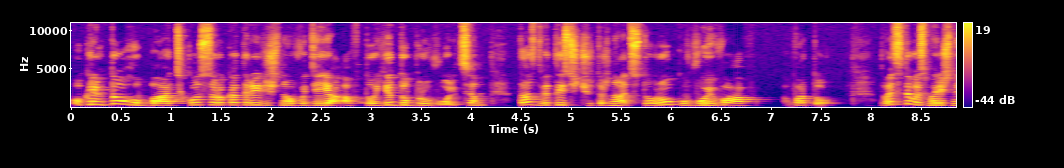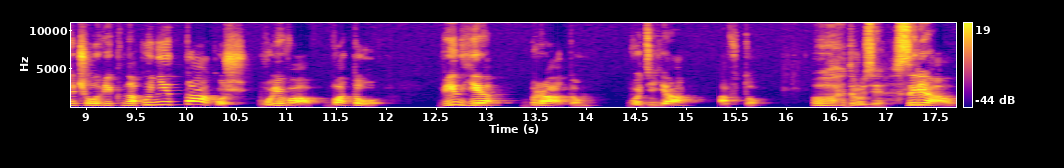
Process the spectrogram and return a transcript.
Окрім того, батько 43-річного водія авто є добровольцем та з 2014 року воював в АТО. 28-річний чоловік на коні також воював в АТО. Він є братом водія авто. Ой, друзі, серіал.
